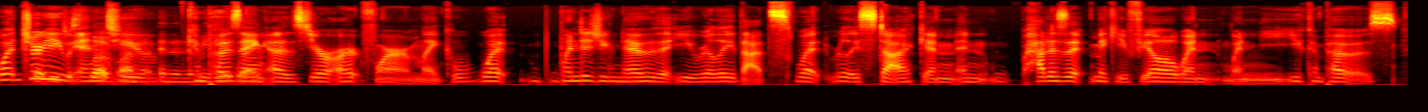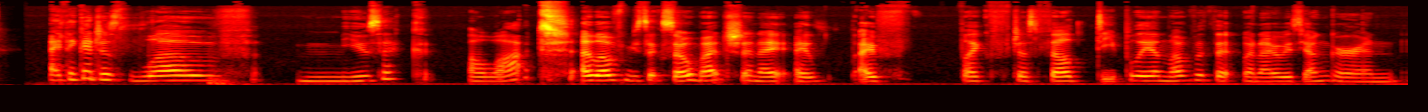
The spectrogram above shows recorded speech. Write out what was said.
what drew that you into in composing as your art form? Like what when did you know that you really that's what really stuck? And and how does it make you feel when when you compose? I think i just love music a lot. I love music so much and i i i've like just fell deeply in love with it when i was younger and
